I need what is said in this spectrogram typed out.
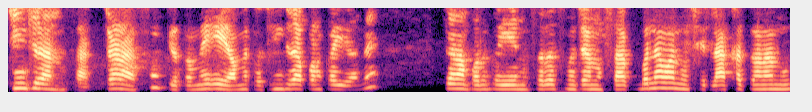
ઝીંજરાનું શાક. ચણા, શું કહો તમે? એ અમે તો જીંજરા પણ કહીએ અને ચણા પણ કહીએ. એનું સરસ મજાનું શાક બનાવવાનું છે. એટલે આખા ચણાનું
